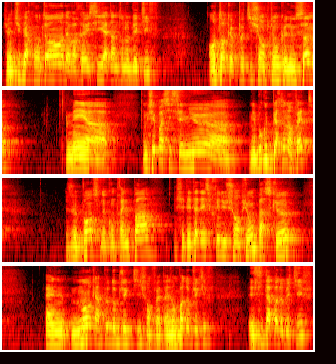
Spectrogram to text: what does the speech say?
Tu vas être super content d'avoir réussi à atteindre ton objectif en tant que petit champion que nous sommes. Mais euh, je sais pas si c'est mieux, euh, mais beaucoup de personnes en fait, je pense, ne comprennent pas cet état d'esprit du champion parce que elles manquent un peu d'objectif en fait. Elles n'ont pas d'objectif. Et si t'as pas d'objectif,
